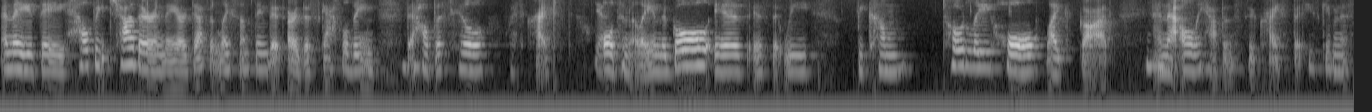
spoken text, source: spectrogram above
and they, they help each other and they are definitely something that are the scaffolding that help us heal with Christ Yes. ultimately. And the goal is is that we become totally whole like God. Mm-hmm. And that only happens through Christ. But He's given us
